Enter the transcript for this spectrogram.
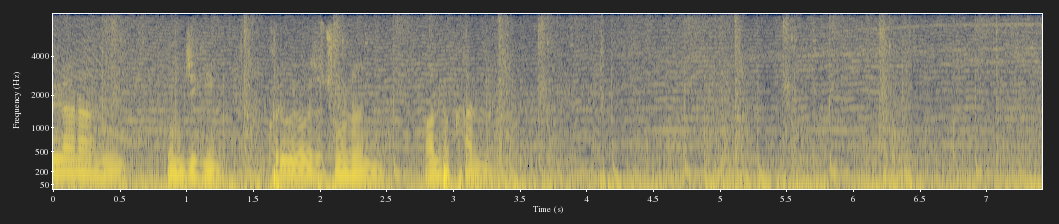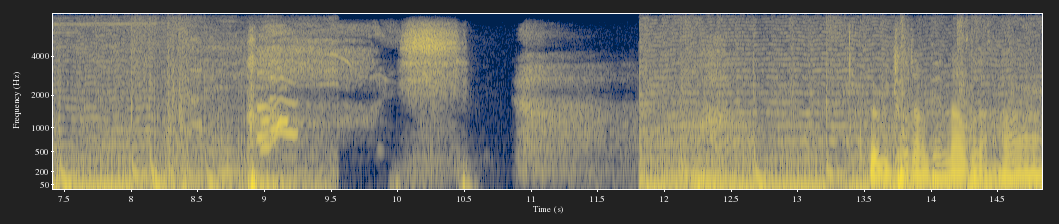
현란한 움직임. 그리고 여기서 죽는 완벽한. 여기 저장됐나 보다. 아.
